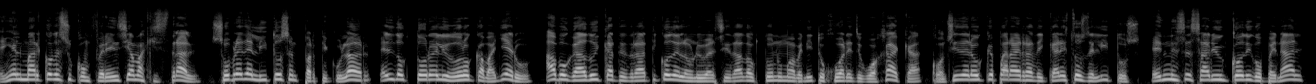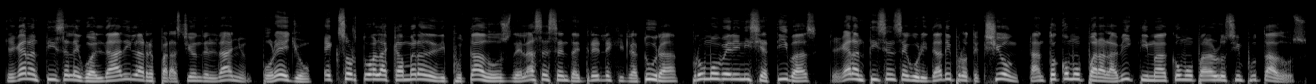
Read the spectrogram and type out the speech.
En el marco de su conferencia magistral sobre delitos en particular, el doctor Eliodoro Caballero, abogado y catedrático de la Universidad Autónoma Benito Juárez de Oaxaca, consideró que para erradicar estos delitos es necesario un código penal que garantice la igualdad y la reparación del daño. Por ello, exhortó a la Cámara de Diputados de la 63 legislatura promover iniciativas que garanticen seguridad y protección tanto como para la víctima como para los imputados.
